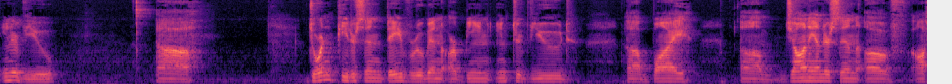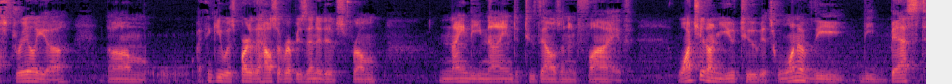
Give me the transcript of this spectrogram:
interview, uh, Jordan Peterson, Dave Rubin are being interviewed uh, by um, John Anderson of Australia. Um, I think he was part of the House of Representatives from 99 to 2005. Watch it on YouTube. It's one of the the best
